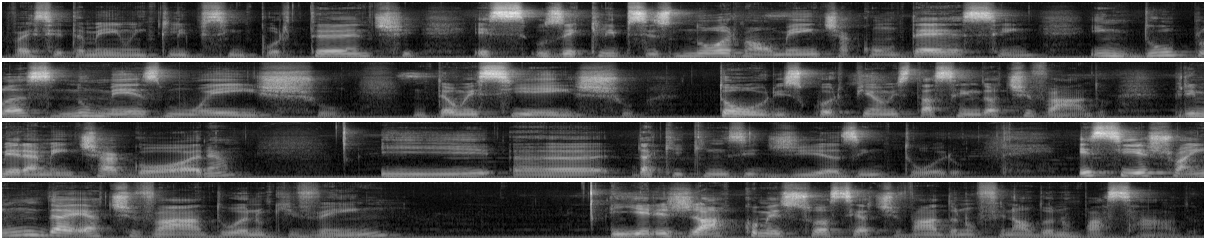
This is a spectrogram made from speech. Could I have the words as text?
Vai ser também um eclipse importante. Esse, os eclipses normalmente acontecem em duplas no mesmo eixo. Então esse eixo touro, escorpião está sendo ativado. Primeiramente agora e uh, daqui 15 dias em touro. Esse eixo ainda é ativado ano que vem, e ele já começou a ser ativado no final do ano passado.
